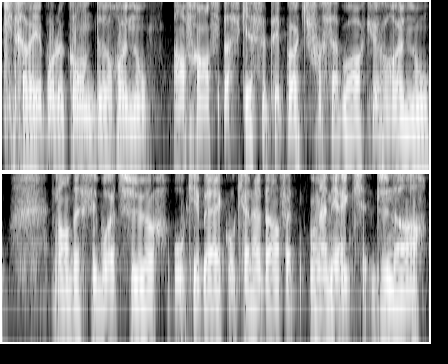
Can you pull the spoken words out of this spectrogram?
qui travaillait pour le compte de Renault en France, parce qu'à cette époque, il faut savoir que Renault vendait ses voitures au Québec, au Canada, en fait, en Amérique du Nord.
